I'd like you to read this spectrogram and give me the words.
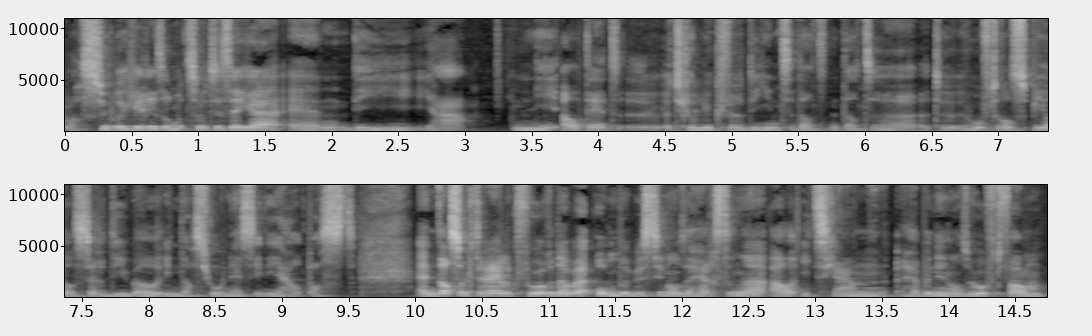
wat zulliger is, om het zo te zeggen. En die ja, niet altijd eh, het geluk verdient dat, dat uh, de hoofdrolspeelster die wel in dat schoonheidsideaal past. En dat zorgt er eigenlijk voor dat we onbewust in onze hersenen al iets gaan hebben in ons hoofd van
